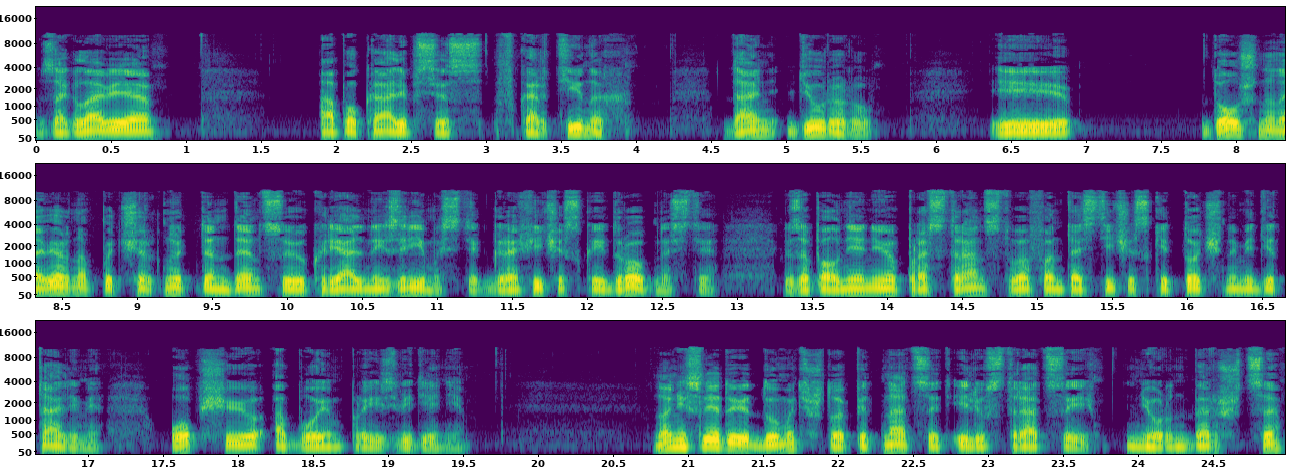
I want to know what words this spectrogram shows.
Заглавие «Апокалипсис в картинах» дань Дюреру, и должно, наверное, подчеркнуть тенденцию к реальной зримости, к графической дробности, к заполнению пространства фантастически точными деталями, общую обоим произведениям. Но не следует думать, что 15 иллюстраций Нюрнбержца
